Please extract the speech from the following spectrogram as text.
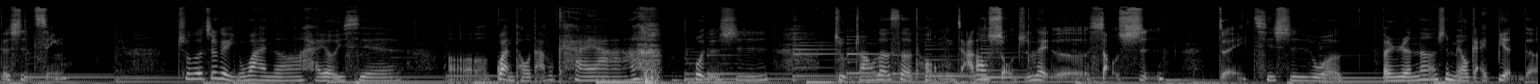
的事情。除了这个以外呢，还有一些呃罐头打不开啊，或者是组装垃圾桶夹到手之类的小事。对，其实我本人呢是没有改变的，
